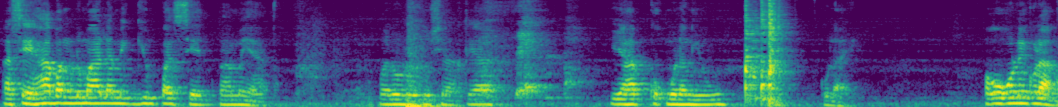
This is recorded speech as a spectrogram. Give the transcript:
Kasi habang lumalamig yung pansit, mamaya, maluluto siya. Kaya, i-half cook mo lang yung kulay. Pakukulin ko lang.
